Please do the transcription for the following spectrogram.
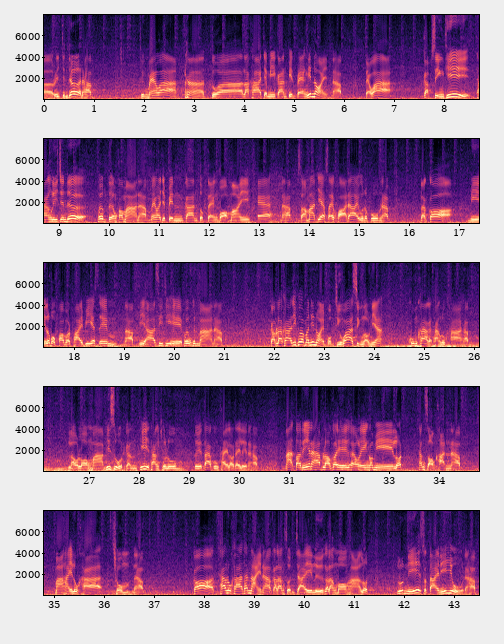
อ Regender นะครับ ถึงแม้ว่าตัวราคาจะมีการเปลี่ยนแปลงนิดหน่อยนะครับ แต่ว่ากับสิ่งที่ทาง Legender เพิ่มเติมเข้ามานะครับ ไม่ว่าจะเป็นการตกแต่งเบาะใหม่แอร์นะครับ สามารถแยกซ้ายขวาได้อุณหภูมินะครับ แล้วก็มีระบบความปลอดภัย BSM นะครับ มี RCTA เพิ่มขึ้นมานะครับ กับราคาที่เพิ่มมานิดหน่อย ผมถือว่าสิ่งเหล่านี้คุ้มค่ากับทางลูกค้าครับ เราลองมาพิสูจน์กันที่ทางโชว์รูมโตโยต้ากรุงไทยเราได้เลยนะครับณตอนนี้นะครับเราก็เองเราเองก็มีรถทั้งสองคันนะครับ มาให้ลูกค้าชมนะครับ ก็ถ้าลูกค้าท่านไหนนะกำลังสนใจหรือกำลังมองหารถรุ่นนี้สไตล์นี้อยู่นะครับ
